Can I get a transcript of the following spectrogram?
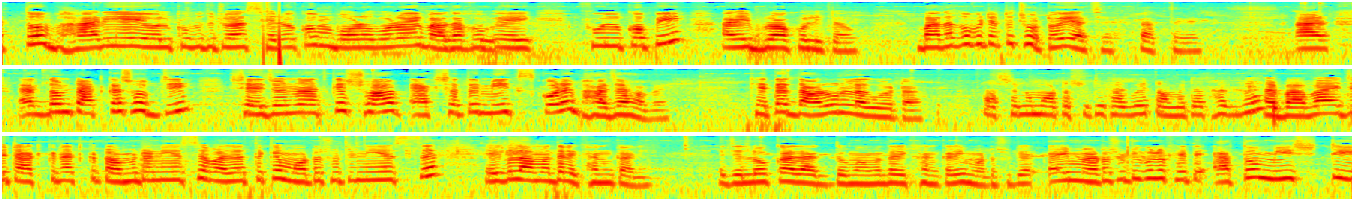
এত ভারী এই ওলকপি দুটো আর সেরকম বড় বড় এই বাঁধাকপি এই ফুলকপি আর এই ব্রকলিটাও। বাঁধাকপিটা একটু ছোটই আছে তার থেকে। আর একদম টাটকা সবজি সেই জন্য আজকে সব একসাথে মিক্স করে ভাজা হবে। খেতে দারুণ লাগবে ওটা। তার সঙ্গে মটরশুঁটি থাকবে টমেটো থাকবে। আর বাবা এই যে টাটকা টাটকা টমেটো নিয়ে এসছে বাজার থেকে মটরশুঁটি নিয়ে এসছে এগুলো আমাদের এখানকারই। এই যে লোকাল একদম আমাদের এখানকারই মটরশুঁটি। আর এই মটরশুঁটিগুলো খেতে এত মিষ্টি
